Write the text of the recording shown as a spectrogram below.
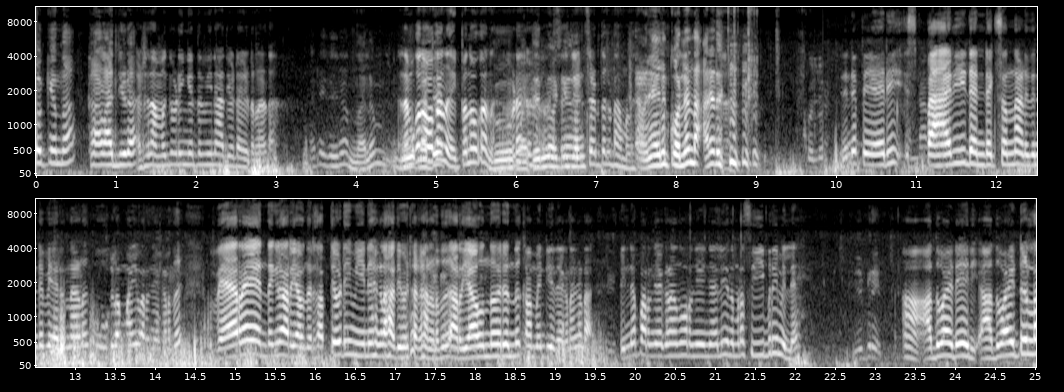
നോക്കിയെന്നാ കാളാഞ്ചിയുടെ. പക്ഷെ നമുക്ക് ഇവിടെ ഇങ്ങനത്തെ മീൻ ആദ്യമായിട്ടാണ് കിട്ടണേടാ നമുക്ക് നോക്കാന്ന് ഇപ്പൊ നോക്കാന്ന്. ഇവിടെ ലെൻസ് എടുത്തിട്ടാ നമ്മൾ. അവനായാലും കൊല്ലണ്ട ആരെടു ഇതിന്റെ പേര് സ്പാരി ഡെൻഡെക്സ് എന്നാണ്. ഇതിന്റെ പേരെന്നാണ് ഗൂഗിളമ്മായി പറഞ്ഞേക്കണത്. വേറെ എന്തെങ്കിലും അറിയാവുന്നവർ സത്യമായിട്ട് ഈ മീനെ ഞങ്ങൾ ആദ്യമായിട്ടാണ് കാണണത്. അറിയാവുന്നവരൊന്ന് കമന്റ് ചെയ്തേക്കണം കേട്ടാ പിന്നെ പറഞ്ഞേക്കണെന്ന് പറഞ്ഞു കഴിഞ്ഞാൽ നമ്മുടെ സീബ്രീം ഇല്ലേ? ആ അതുമായിട്ട് ഏരി അതുമായിട്ടുള്ള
